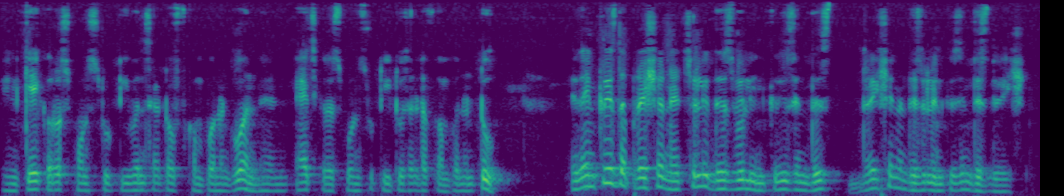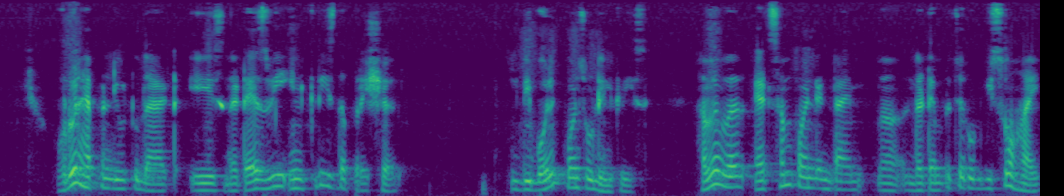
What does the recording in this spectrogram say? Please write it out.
and K corresponds to T1 set of component 1 and H corresponds to T2 set of component 2. As I increase the pressure, naturally this will increase in this direction and this will increase in this direction. What will happen due to that is that as we increase the pressure, the boiling points would increase. However, at some point in time, uh, the temperature would be so high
